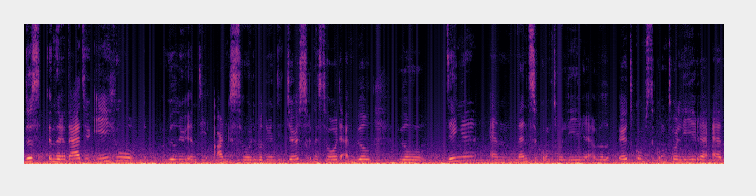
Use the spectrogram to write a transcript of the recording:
dus inderdaad, uw ego wil u in die angst houden, wil u in die duisternis houden en wil, wil dingen en mensen controleren en wil uitkomsten controleren en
